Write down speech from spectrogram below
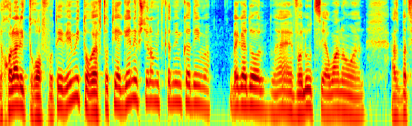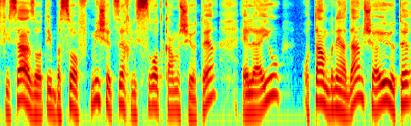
יכולה לטרוף אותי, ואם היא טורפת אותי, הגנים שלי לא מתקדמים קדימה. בגדול, אבולוציה 101. אז בתפיסה הזאת, בסוף, מי שהצליח לשרוד כמה שיותר, אלה היו אותם בני אדם שהיו יותר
